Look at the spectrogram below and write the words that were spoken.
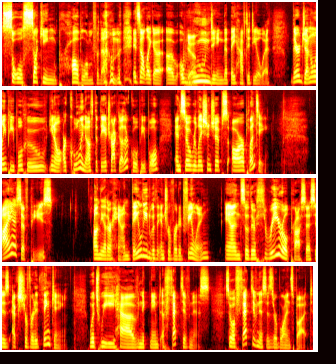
soul sucking problem for them. it's not like a, a, a Yeah. wounding that they have to deal with. They're generally people who, you know, are cool enough that they attract other cool people. And so relationships are plenty. ISFPs, on the other hand, they lead with introverted feeling. And so their three year old process is extroverted thinking, which we have nicknamed effectiveness. So effectiveness is their blind spot.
